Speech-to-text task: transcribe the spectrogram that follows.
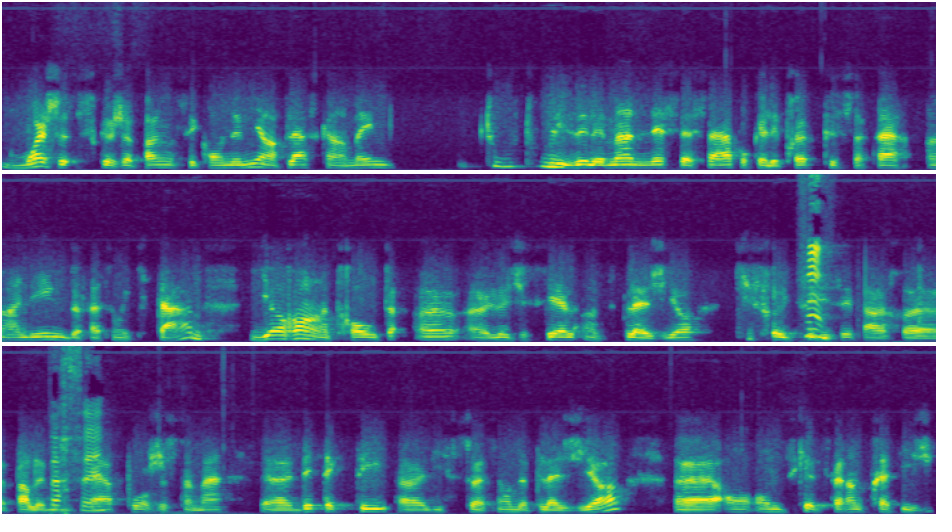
moi, ce que je pense, c'est qu'on a mis en place quand même tous les éléments nécessaires pour que l'épreuve puisse se faire en ligne de façon équitable. Il y aura, entre autres, un, logiciel anti-plagiat qui sera utilisé hmm. par, euh, par le ministère pour justement euh, détecter les situations de plagiat. on, on, me dit qu'il y a différentes stratégies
